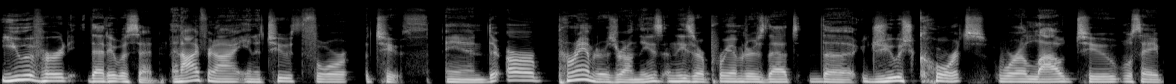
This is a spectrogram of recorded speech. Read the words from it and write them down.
You have heard that it was said, an eye for an eye and a tooth for a tooth. And there are parameters around these, and these are parameters that the Jewish courts were allowed to, we'll say,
